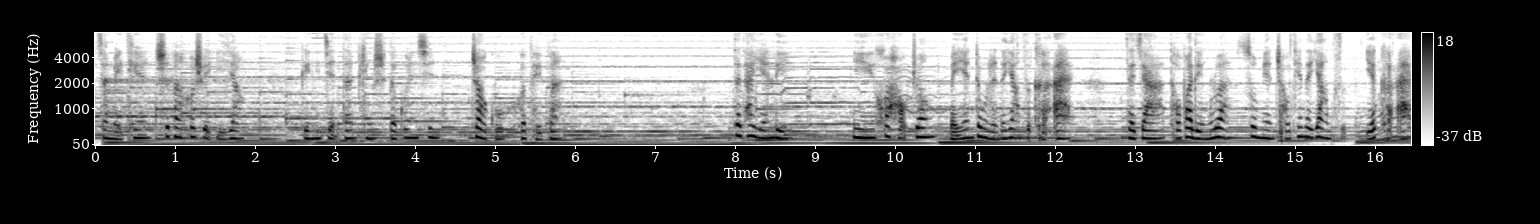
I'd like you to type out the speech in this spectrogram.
像每天吃饭喝水一样，给你简单平时的关心、照顾和陪伴。在他眼里，你化好妆、美艳动人的样子可爱，在家头发凌乱、素面朝天的样子也可爱。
